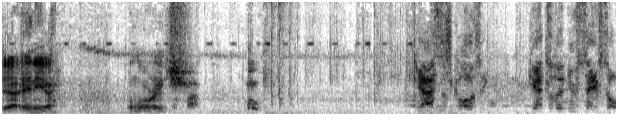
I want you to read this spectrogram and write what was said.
Yeah, in here. On orange. Gas is closing. Get to the new safe zone.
